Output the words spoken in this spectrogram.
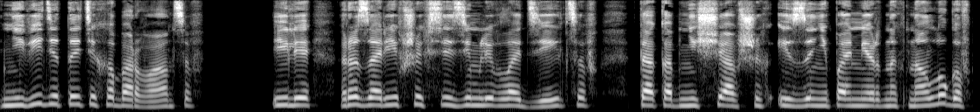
Не видит этих оборванцев, или разорившихся землевладельцев, так обнищавших из-за непомерных налогов,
